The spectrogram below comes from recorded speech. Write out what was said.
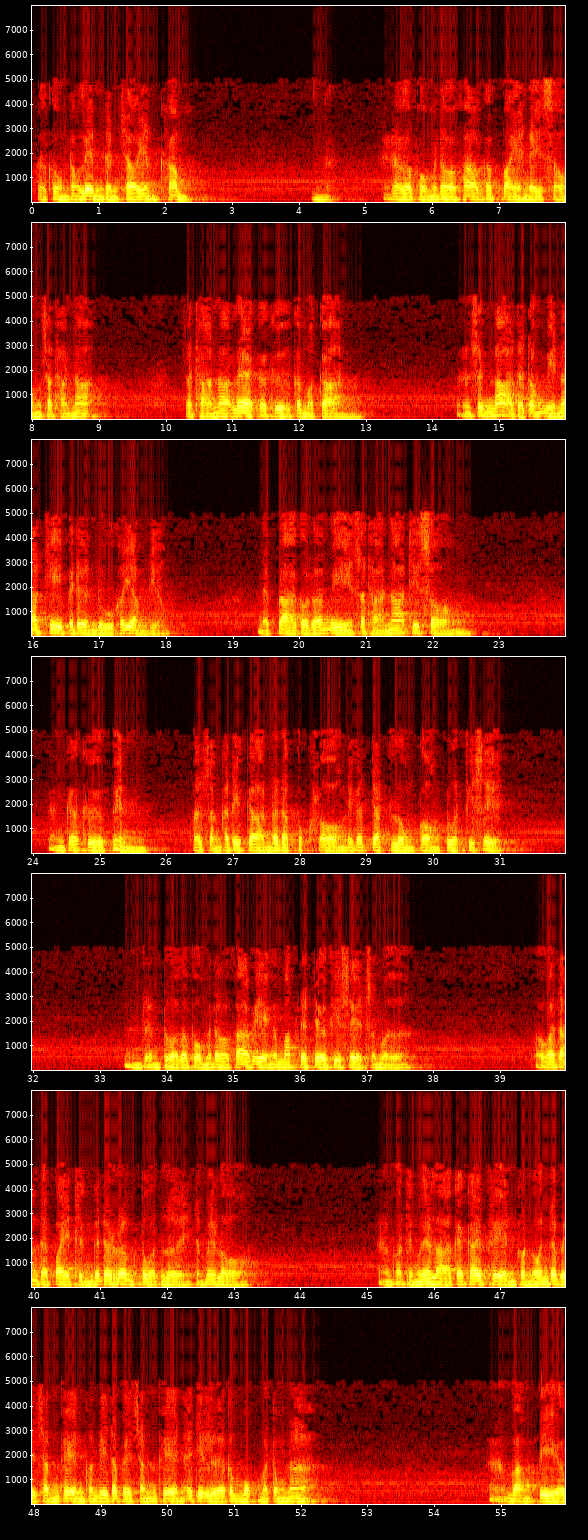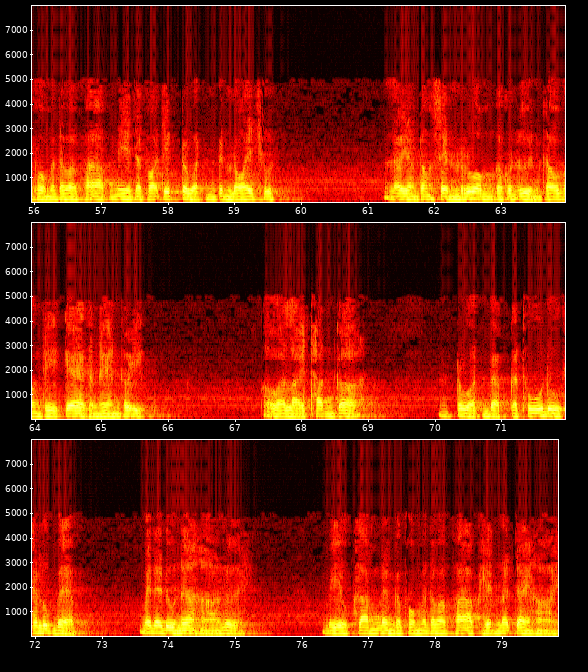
ก็คงต้องเล่นกันเช้ายันค่ำ แล้วก็ผมธรรมภาพก็ไปในสองสถานะ สถานะแรกก็คือกรรมการ ซึ่งน่าจะต้องมีหน้าที่ไปเดินดูเขาอย่างเดียวในปลากฏว่ามีสถานะที่สองนั่นก็คือเป็นพระสังฆติการระดับปกครองที่ก็จัดลงกองตรวจพิเศษ เรื่องตัวกับผมไม่ต้องภาพเองมักจะเจอพิเศษเสมอ เพราะว่าตั้งแต่ไปถึงก็จะเริ่มตรวจเลย จะไม่รอพอถึงเวลาใกล้ๆเพลนคนโน้นจะไปฉันเพลนคนนี้จะไปฉันเพลนไอ้ที่เหลือก็หมกมาตรงหน้า บางปีกับผมมัตมภาพนี่เฉพาะที่ตรวจมันเป็นร้อยชุด แล้วยังต้องเซ็นร่วมกับคนอื่นเขาบางทีแก้คะแนนเขาอีก เพราะว่าหลายท่านก็ตรวจแบบกระทู้ดูแค่รูปแบบ ไม่ได้ดูเนื้อหาเลย มีอยู่ครั้งหนึ่งกับผมมัตมภาพเห็นแล้วใจหาย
